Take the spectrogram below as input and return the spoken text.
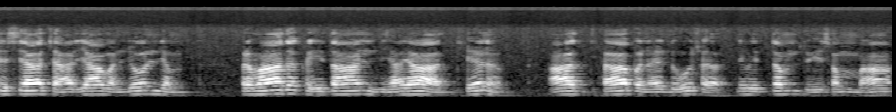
शिष्याचार्यावन्योन्यम प्रमादकृतान्यायाध्ययन आध्यापन दोष निमित्तं द्वेषं मा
